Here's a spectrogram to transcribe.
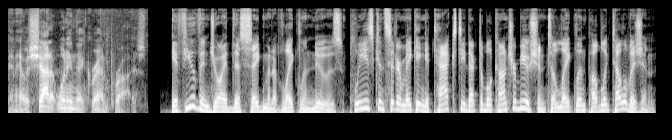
and have a shot at winning that grand prize. If you've enjoyed this segment of Lakeland News, please consider making a tax-deductible contribution to Lakeland Public Television.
